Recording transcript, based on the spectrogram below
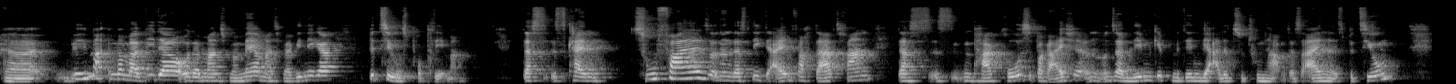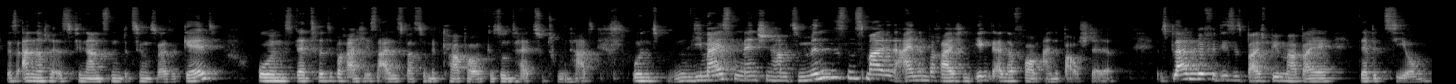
äh, immer, immer mal wieder oder manchmal mehr, manchmal weniger Beziehungsprobleme. Das ist kein Zufall, sondern das liegt einfach daran, dass es ein paar große Bereiche in unserem Leben gibt, mit denen wir alle zu tun haben. Das eine ist Beziehung, das andere ist Finanzen bzw. Geld und der dritte Bereich ist alles, was so mit Körper und Gesundheit zu tun hat. Und die meisten Menschen haben zumindest mal in einem Bereich in irgendeiner Form eine Baustelle. Jetzt bleiben wir für dieses Beispiel mal bei der Beziehung.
